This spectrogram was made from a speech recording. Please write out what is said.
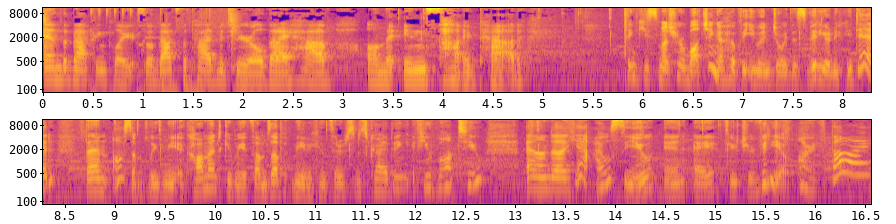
and the backing plate. So that's the pad material that I have on the inside pad. Thank you so much for watching. I hope that you enjoyed this video, and if you did, then awesome. Leave me a comment, give me a thumbs up, maybe consider subscribing if you want to. And uh, yeah, I will see you in a future video. All right, bye!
